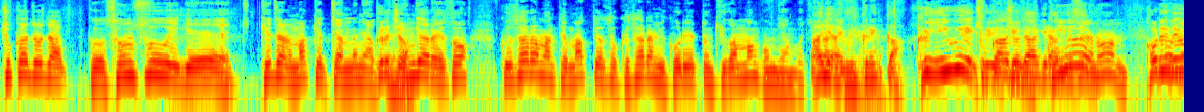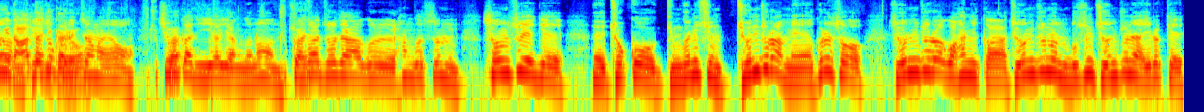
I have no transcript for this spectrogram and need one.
주가 조작 그 선수에게 계좌를 맡겼지 않느냐 그렇죠. 공개를 해서 그 사람한테 맡겨서 그 사람이 거래했던 기관만 공개한 거죠. 아니 아니 그러니까 그 이후에 주가 그 조작이라는 그 것은 이후에는 거래 내용이 나왔다니까요. 그랬잖아요. 주가- 지금까지 이야기한 거는 주가- 주가, 조작을 한 것은 선수에게 줬고 김건희 씨는 전주라며. 그래서 전주라고 하니까 전주는 무슨 전주냐 이렇게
